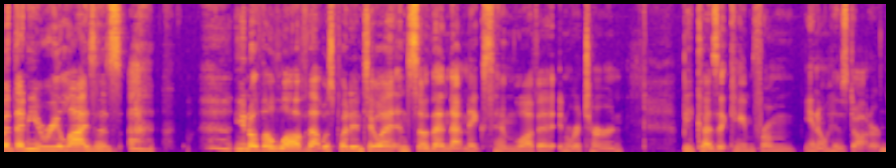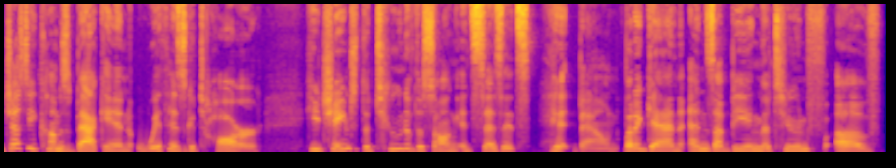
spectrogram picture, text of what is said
But then he realizes, you know, the love that was put into it, and so then that makes him love it in return because it came from, you know, his daughter. Jesse comes back in with his guitar. He changed the tune of the song. It says it's hit bound, but again, ends up being the tune of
